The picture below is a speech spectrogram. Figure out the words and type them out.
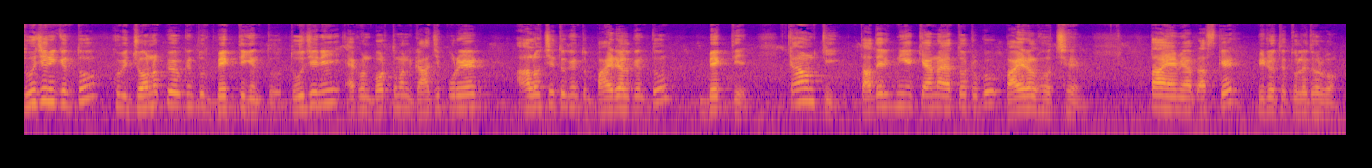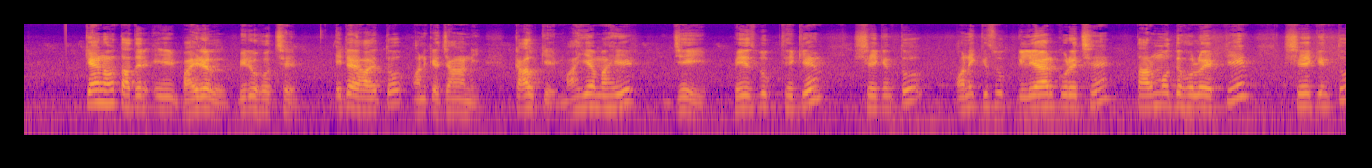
দুজনই কিন্তু খুবই জনপ্রিয় কিন্তু ব্যক্তি কিন্তু। দুজনই এখন বর্তমান গাজীপুরের আলোচিত কিন্তু ভাইরাল কিন্তু ব্যক্তি। কারণ কি? তাদের নিয়ে কেন এতটুকু ভাইরাল হচ্ছে? তাই আমি আজকের ভিডিওতে তুলে ধরব। কেন তাদের এই ভাইরাল ভিডিও হচ্ছে এটা হয়তো অনেকে জানানি কালকে মাহিয়া মাহির যেই ফেসবুক থেকে সে কিন্তু অনেক কিছু ক্লিয়ার করেছে, তার মধ্যে হলো একটি, সে কিন্তু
